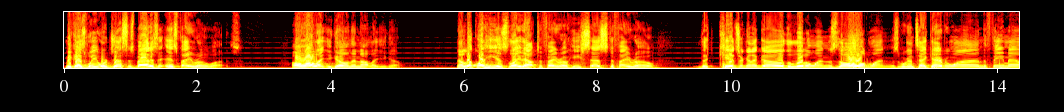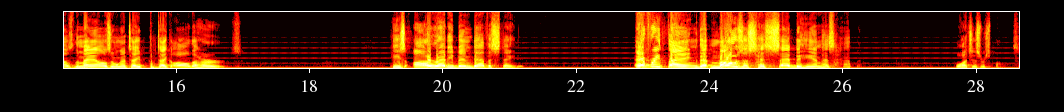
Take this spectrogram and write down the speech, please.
Because we were just as bad as, as Pharaoh was. Oh, I'll let you go and then not let you go. Now, look what he has laid out to Pharaoh. He says to Pharaoh, the kids are going to go, the little ones, the old ones. We're going to take everyone, the females, the males, and we're going to take, take all the herds. He's already been devastated. Everything that Moses has said to him has happened. Watch his response.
